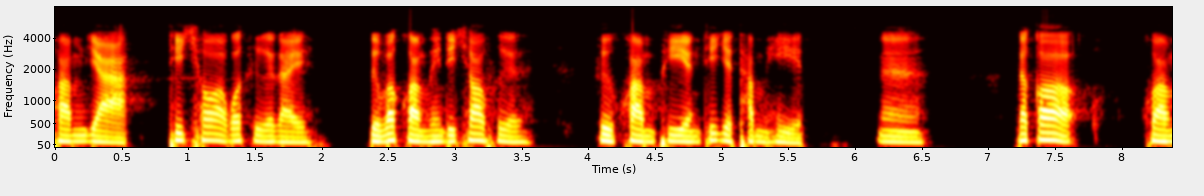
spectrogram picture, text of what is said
ความอยากที่ชอบก็คืออะไร หรือว่าความเพียรที่ชอบคือคือความเพียรที่จะทำเหตุนะแล้วก็ความ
